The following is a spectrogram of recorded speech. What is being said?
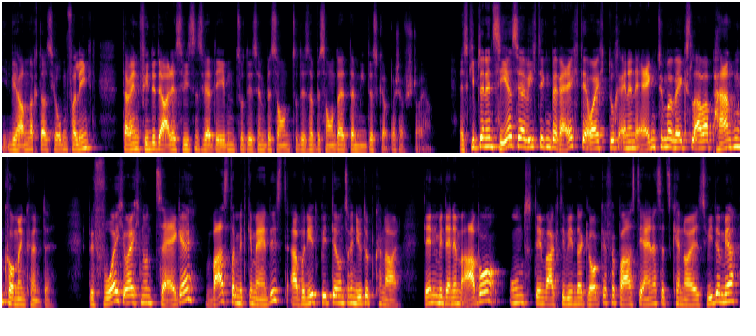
Wir haben noch das hier oben verlinkt. Darin findet ihr alles Wissenswerte eben zu, diesem, zu dieser Besonderheit der Mindestkörperschaftssteuer. Es gibt einen sehr, sehr wichtigen Bereich, der euch durch einen Eigentümerwechsel aber abhanden kommen könnte. Bevor ich euch nun zeige, was damit gemeint ist, abonniert bitte unseren YouTube-Kanal. Denn mit einem Abo und dem Aktivieren der Glocke verpasst ihr einerseits kein neues Video mehr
